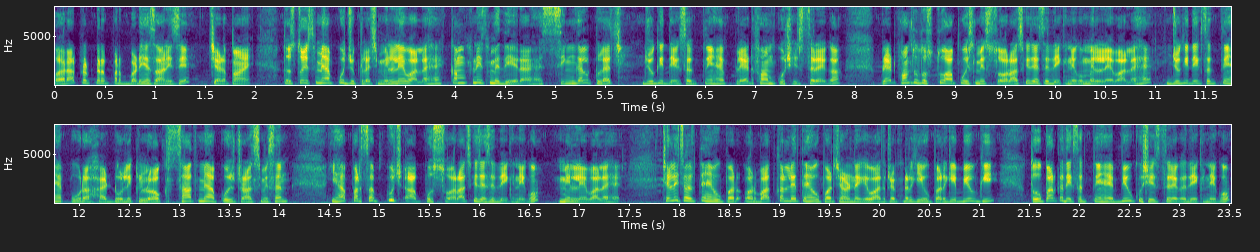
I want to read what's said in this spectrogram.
और आप ट्रैक्टर पर बड़ी आसानी से चढ़ पाएँ। दोस्तों, इसमें आपको जो क्लच मिलने वाला है कंपनी इसमें दे रहा है सिंगल क्लच जो कि देख सकते हैं प्लेटफॉर्म कुछ इस तरह का। प्लेटफॉर्म तो दोस्तों आपको इसमें स्वराज के जैसे देखने को मिलने वाला है। जो कि देख सकते हैं पूरा हाइड्रोलिक लॉक साथ में आपको ट्रांसमिशन यहाँ पर सब कुछ आपको स्वराज के जैसे देखने को मिलने वाला है। चले चलते हैं ऊपर और बात कर लेते हैं ऊपर चढ़ने के बाद ट्रैक्टर के ऊपर की व्यू की। तो ऊपर का देख सकते हैं व्यू कुछ इस तरह का देखने को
